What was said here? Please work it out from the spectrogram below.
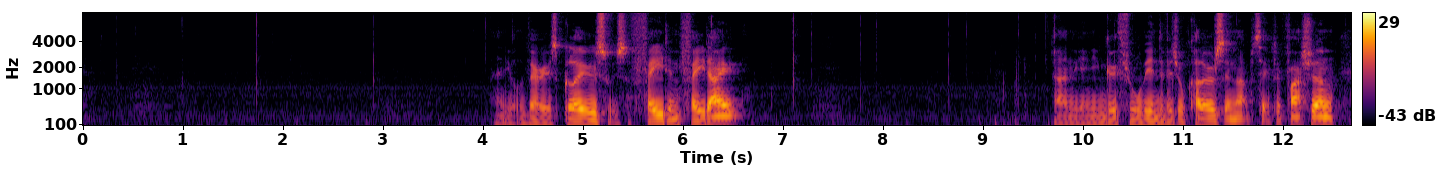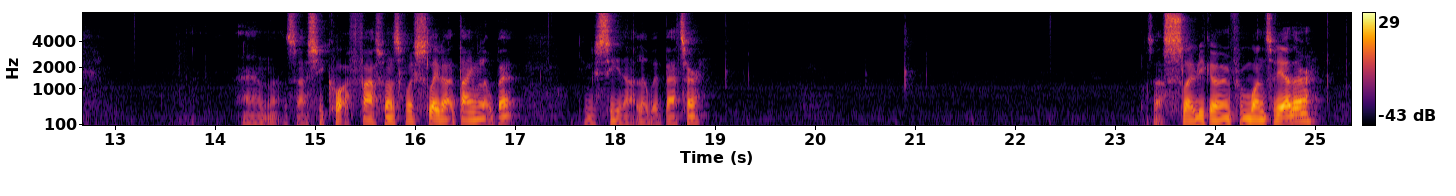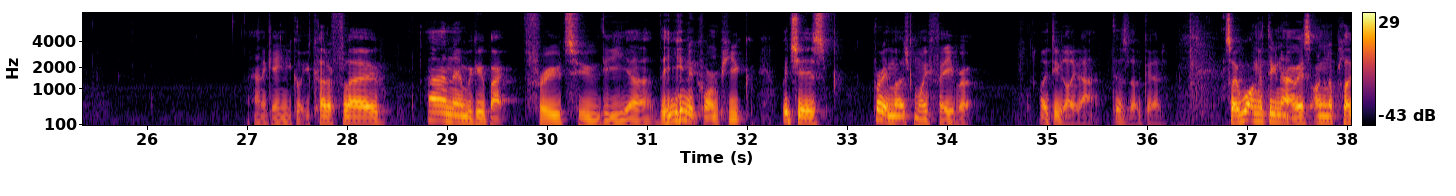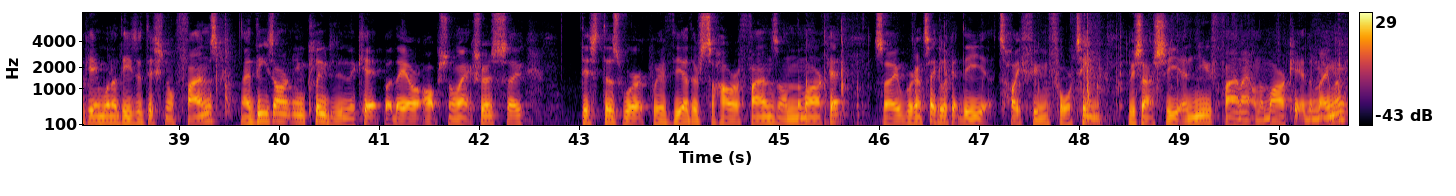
And you've got the various glows, which fade in, fade out. And again, you can go through all the individual colours in that particular fashion. And that's actually quite a fast one, so if I slow that down a little bit, you can see that a little bit better. So that's slowly going from one to the other. And again, you've got your color flow. And then we go back through to the, uh, the unicorn puke, which is pretty much my favorite. I do like that, it does look good. So what I'm gonna do now is I'm gonna plug in one of these additional fans. Now these aren't included in the kit, but they are optional extras. So this does work with the other Sahara fans on the market. So we're gonna take a look at the Typhoon 14, which is actually a new fan out on the market at the moment.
